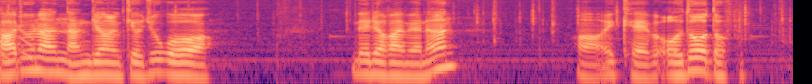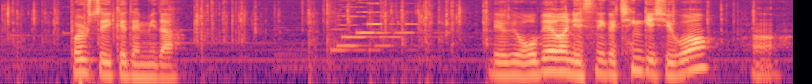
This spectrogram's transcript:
어, 사륜한 안경을 껴주고 내려가면은 어, 이렇게 어두워도 볼 수 있게 됩니다. 여기 500원 있으니까 챙기시고 어,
